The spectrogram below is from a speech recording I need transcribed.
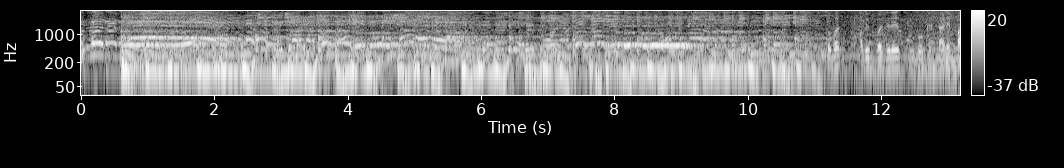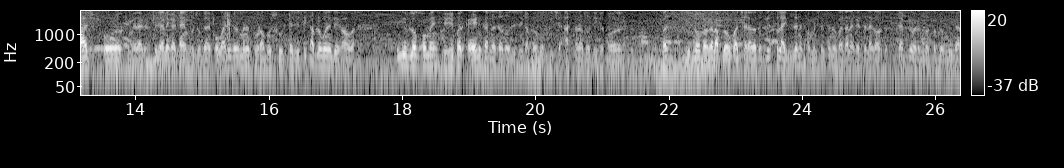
तो बस, अभी बज रहे सुबह के साढ़े पाँच और मेरा घर पे जाने का टाइम हो चुका है। कोवारी का मैंने थोड़ा बहुत शूट किया, जैसे कि आप लोगों ने देखा होगा। तो ये ब्लॉग को मैं यहीं पर एंड करना चाहता हूँ, जैसे कि आप लोगों को पीछे आसाना तो दिख रहा और बस, ये ब्लॉग अगर आप लोगों को अच्छा लगा तो प्लीज़ को लाइक दे देना कमेंट सेक्शन में बताना कैसा लगा और सब्सक्राइब के बटन को सब लोग मिलकर।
